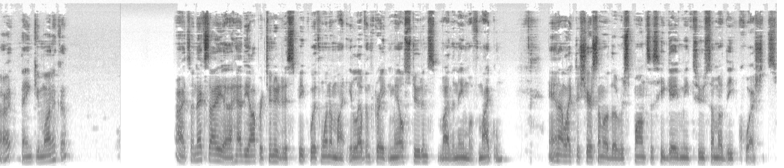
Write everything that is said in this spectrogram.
All right. Thank you, Monica. All right. So next, I uh, had the opportunity to speak with one of my 11th grade male students by the name of Michael and I'd like to share some of the responses he gave me to some of the questions.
